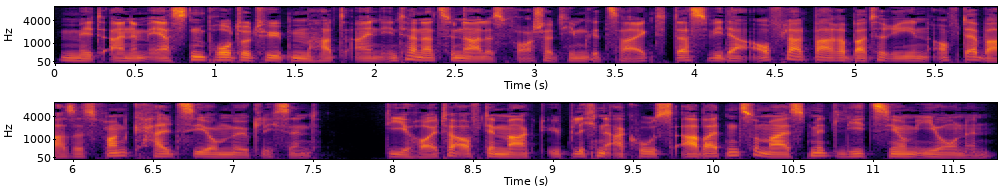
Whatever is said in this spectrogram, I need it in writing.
Mit einem ersten Prototypen hat ein internationales Forscherteam gezeigt, dass wieder aufladbare Batterien auf der Basis von Calcium möglich sind. Die heute auf dem Markt üblichen Akkus arbeiten zumeist mit Lithium-Ionen.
